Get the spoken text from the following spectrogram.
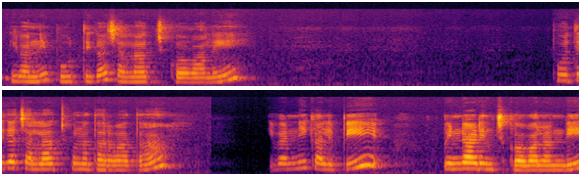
ఇవన్నీ పూర్తిగా చల్లార్చుకోవాలి. పూర్తిగా చల్లార్చుకున్న తర్వాత ఇవన్నీ కలిపి పిండాడించుకోవాలండి.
